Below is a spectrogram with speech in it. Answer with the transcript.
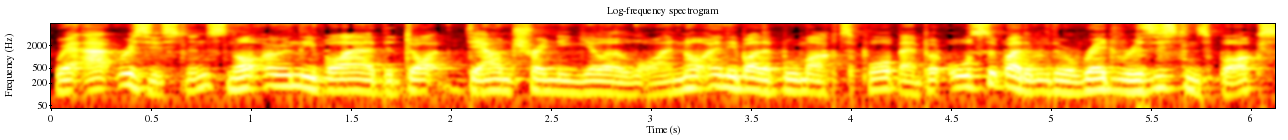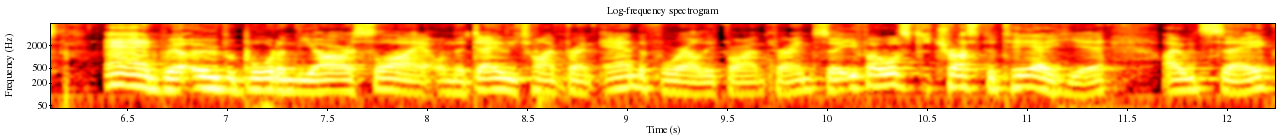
We're at resistance, not only via the dot downtrending yellow line, not only by the bull market support band, but also by the, the red resistance box. And we're overbought on the RSI on the daily time frame and the four hourly time frame. So if I was to trust the TA here, I would say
